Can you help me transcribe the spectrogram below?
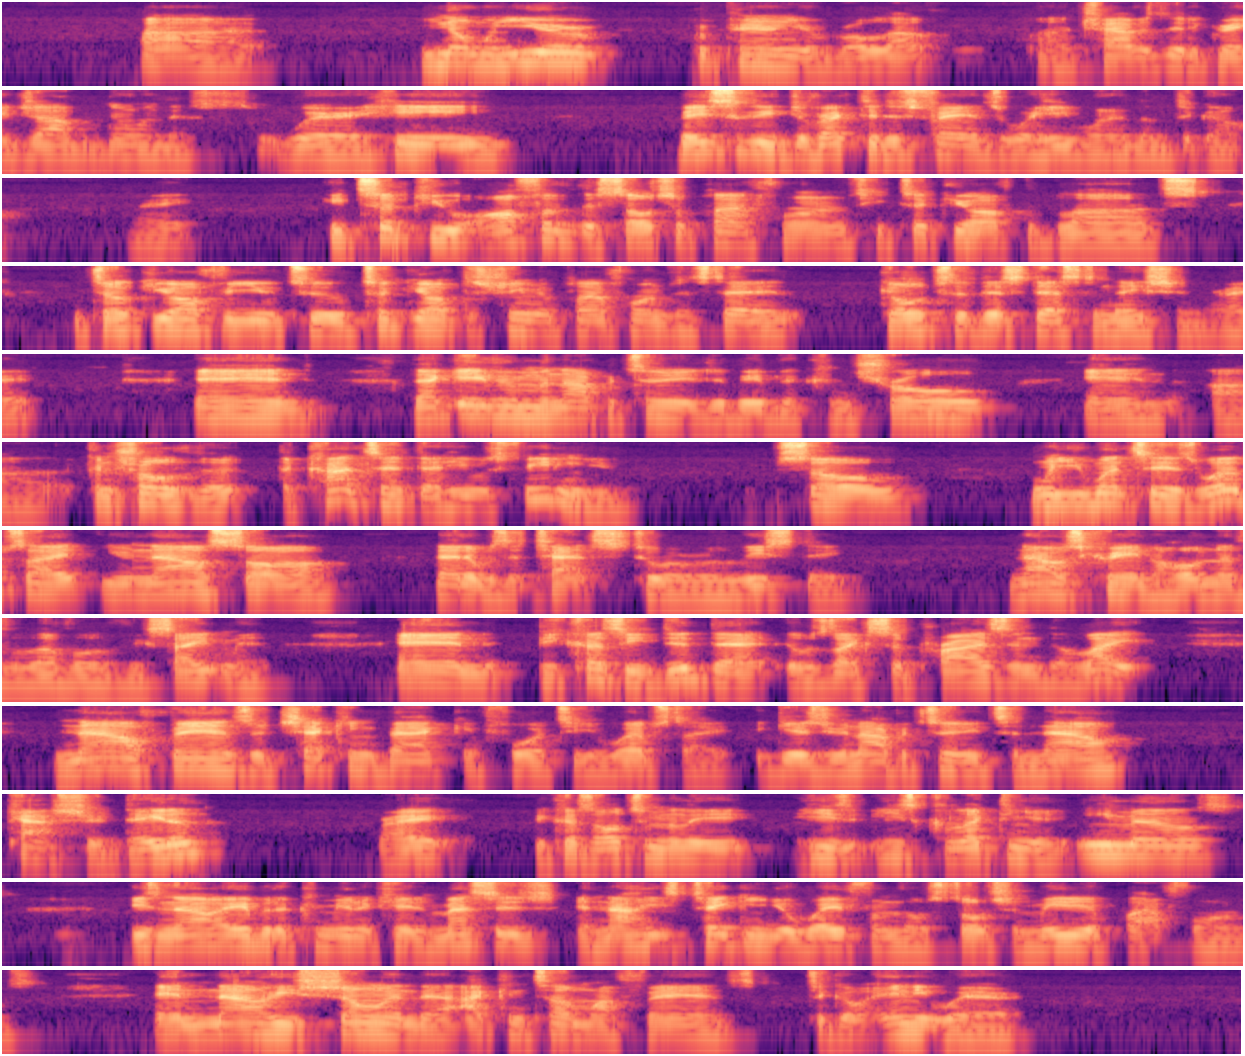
uh, you know when you're preparing your rollout, uh, Travis did a great job of doing this, where he basically directed his fans where he wanted them to go. Right, he took you off of the social platforms, he took you off the blogs, he took you off of YouTube, took you off the streaming platforms and said, go to this destination, right? And that gave him an opportunity to be able to control and uh, control the, the content that he was feeding you. So when you went to his website, you now saw that it was attached to a release date. Now it's creating a whole nother level of excitement. And because he did that, it was like surprise and delight. Now fans are checking back and forth to your website. It gives you an opportunity to now capture data, right? because ultimately he's he's collecting your emails. He's now able to communicate a message, and now he's taking you away from those social media platforms. And now he's showing that I can tell my fans to go anywhere,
